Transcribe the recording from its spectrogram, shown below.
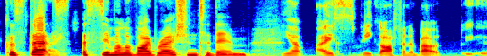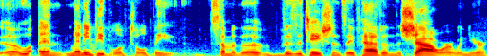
because that's right. a similar vibration to them. Yep. I speak often about, uh, and many people have told me some of the visitations they've had in the shower when your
